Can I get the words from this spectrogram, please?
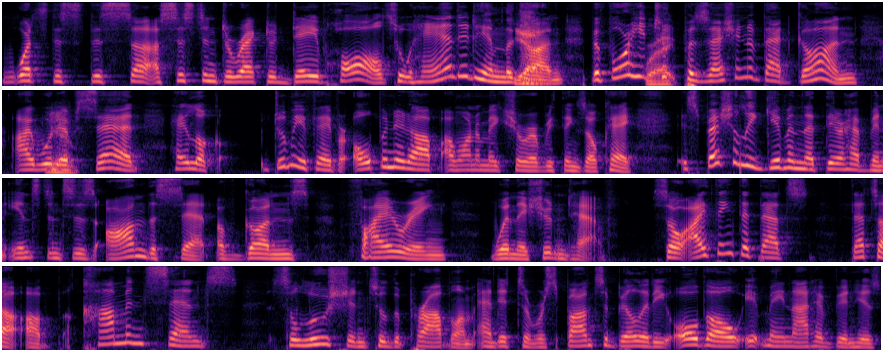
What's this? This uh, assistant director, Dave Halls, who handed him the Yeah. gun before he Right. took possession of that gun. I would Yeah. have said, "Hey, look, do me a favor, open it up. I want to make sure everything's okay." Especially given that there have been instances on the set of guns firing when they shouldn't have. So I think that that's that's a, a, a common sense solution to the problem, and it's a responsibility, although it may not have been his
